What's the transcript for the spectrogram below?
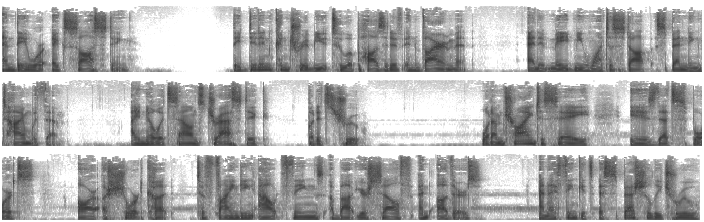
and they were exhausting. They didn't contribute to a positive environment and it made me want to stop spending time with them. I know it sounds drastic, but it's true. What I'm trying to say is that sports are a shortcut to finding out things about yourself and others, and I think it's especially true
